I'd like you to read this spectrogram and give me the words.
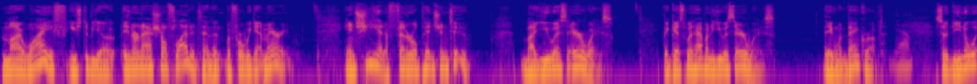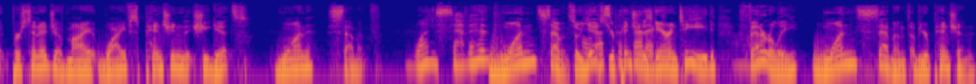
My wife used to be an international flight attendant before we got married. And she had a federal pension too by U.S. Airways. But guess what happened to U.S. Airways? They went bankrupt. Yeah. So do you know what percentage of my wife's pension that she gets? One seventh. One seventh. One seventh. So Oh, yes, your pension is pathetic. guaranteed federally. One seventh of your pension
